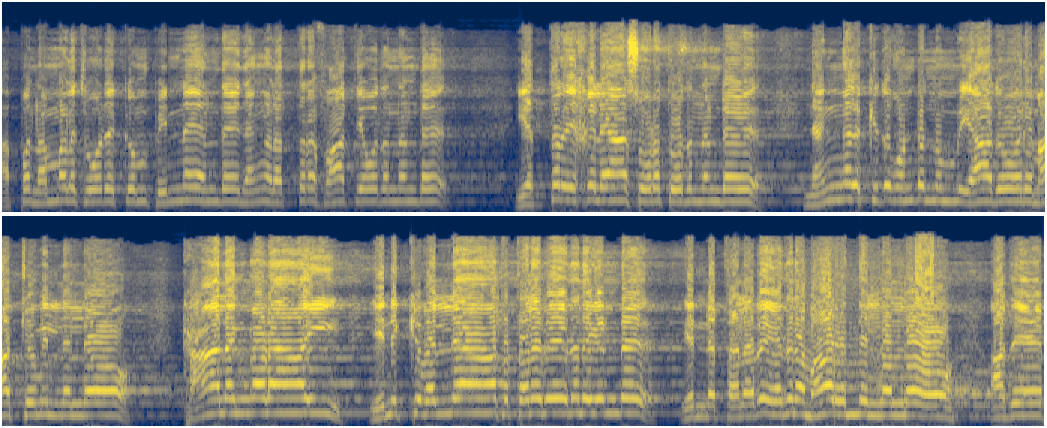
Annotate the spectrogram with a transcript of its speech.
അപ്പൊ നമ്മൾ ചോദിക്കും പിന്നെ എന്തേ? ഞങ്ങൾ എത്ര ഫാത്യ ഓതുന്നുണ്ട്? എത്ര ഇഖ്ലാസ് സൂറത്ത് ഓതുന്നുണ്ട്? ഞങ്ങൾക്ക് ഇത് കൊണ്ടൊന്നും യാതൊരു മാറ്റവുമില്ലല്ലോ. കാലങ്ങളായി എനിക്ക് വല്ലാത്ത തലവേദനയുണ്ട്. എന്റെ തലവേദന മാറുന്നില്ലല്ലോ. അതേ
